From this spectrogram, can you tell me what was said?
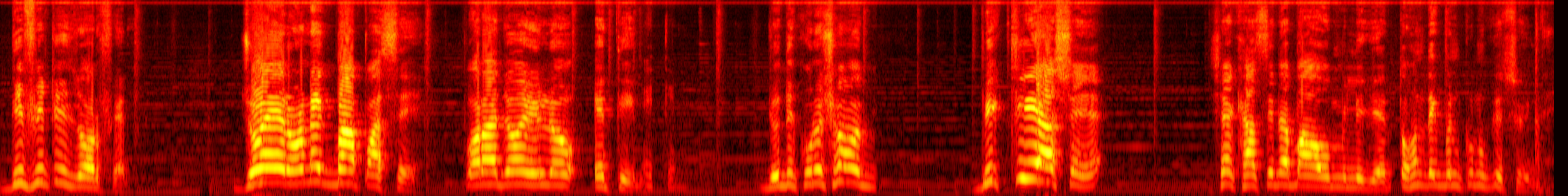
defeat is orphan জয়ের অনেক বাপ আছে পরাজয় হলো এতিম। এতিম। যদি কোনো সময় ভিক্টরি আসে শেখ হাসিনা বা আওয়ামী লীগের তখন দেখবেন কোনো কিছুই নেই।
